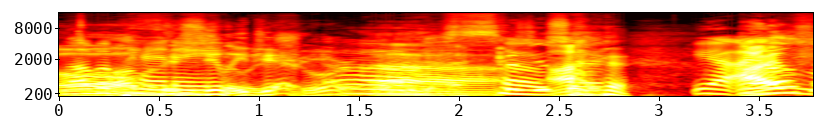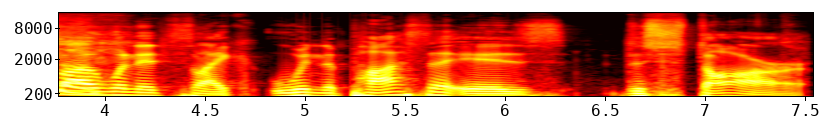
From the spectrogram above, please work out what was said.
Oh, love a love a penne. fusilli, Fusilli, Jerry. sure. Oh, Ah. so I- Yeah, I, I, love when it's like when the pasta is the star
